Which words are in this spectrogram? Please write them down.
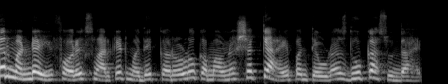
तर मंडळी फॉरेक्स मार्केटमध्ये करोडो कमावणं शक्य आहे पण तेवढाच धोका सुद्धा आहे.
